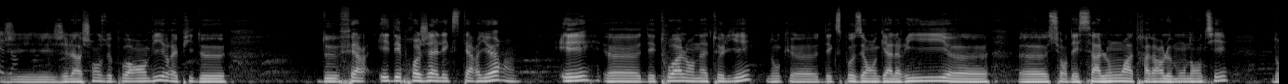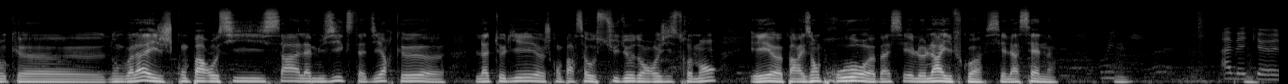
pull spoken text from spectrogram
J'ai la chance de pouvoir en vivre et puis de, de faire et des projets à l'extérieur et euh, des toiles en atelier, donc euh, d'exposer en galerie, sur des salons à travers le monde entier. Donc, donc voilà, et je compare aussi ça à la musique, c'est-à-dire que l'atelier, euh, je compare ça au studio d'enregistrement. Et euh, par exemple, Rour, euh, bah, c'est le live, quoi, c'est la scène. avec euh,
